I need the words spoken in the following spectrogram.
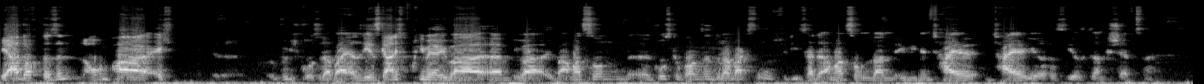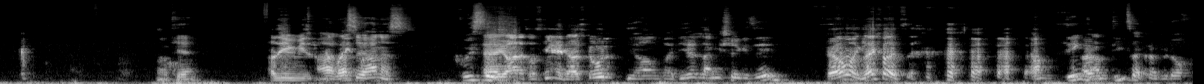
ja, doch, da sind auch ein paar echt äh, wirklich große dabei. Also die jetzt gar nicht primär über, ähm, über, über Amazon äh, groß geworden sind oder wachsen. Für die ist halt Amazon dann irgendwie ein Teil, ein Teil ihres, ihres Gesamtgeschäfts. Ne? Okay. Also irgendwie so. Ah, das ist Johannes. Grüß dich. Äh, Johannes, was geht? Alles gut? Ja, und bei dir lange nicht mehr gesehen. Ja, man, gleichfalls. am Ding, am Dienstag können wir doch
